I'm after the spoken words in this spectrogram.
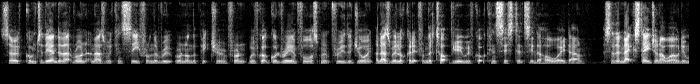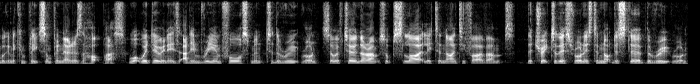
So we've come to the end of that run and as we can see from the root run on the picture in front, we've got good reinforcement through the joint and as we look at it from the top view, we've got consistency the whole way down. So the next stage on our welding, we're going to complete something known as the hot pass. What we're doing is adding reinforcement to the root run. So we've turned our amps up slightly to 95 amps. The trick to this run is to not disturb the root run,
